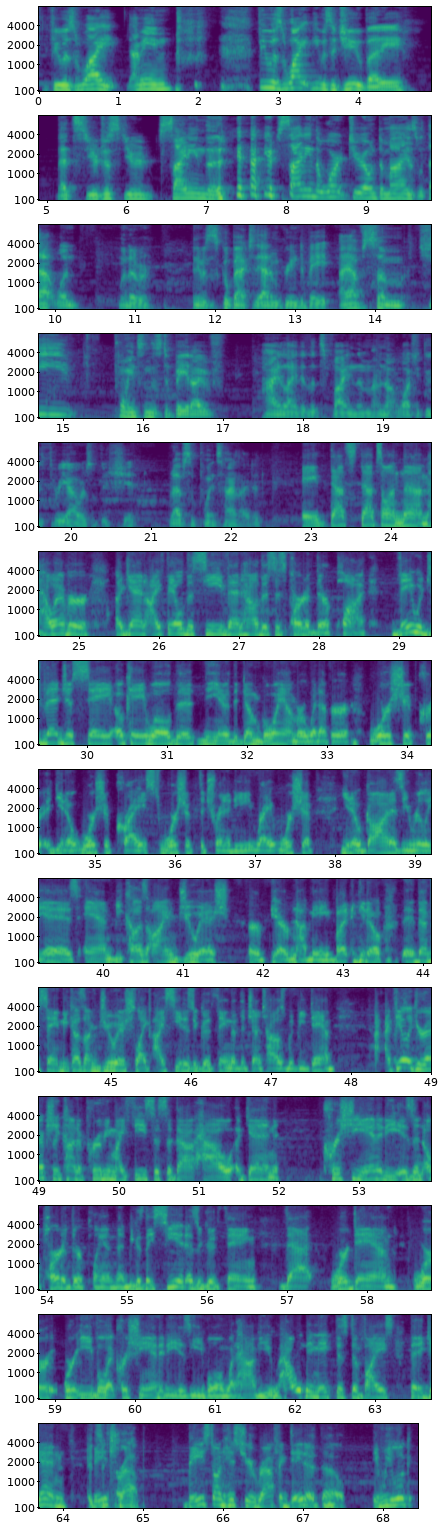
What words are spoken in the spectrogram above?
if he was white, I mean, if he was white, he was a Jew, buddy. That's you're just you're signing the you're signing the warrant to your own demise with that one. Whatever. Anyways, let's go back to the Adam Green debate. I have some key points in this debate I've highlighted. Let's find them. I'm not watching through three hours of this shit, but I have some points highlighted. Hey, that's that's on them. However, again, I failed to see then how this is part of their plot. They would then just say, okay, well, the, the you know the dumb goyim or whatever worship you know worship Christ, worship the Trinity, right? Worship you know God as He really is, and because I'm Jewish, or, or not me, but you know them saying because I'm Jewish, like I see it as a good thing that the Gentiles would be damned. I feel like you're actually kind of proving my thesis about how again Christianity isn't a part of their plan then because they see it as a good thing that we're damned, we're we're evil, that Christianity is evil and what have you. How would they make this device that again It's a trap. On, based on historiographic data, though, if we look,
